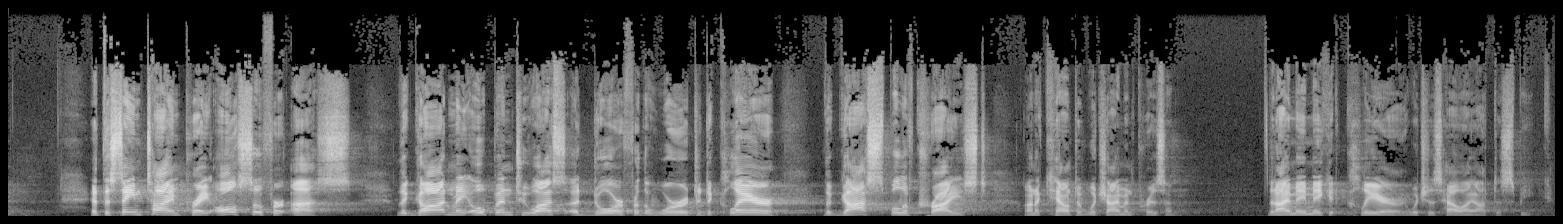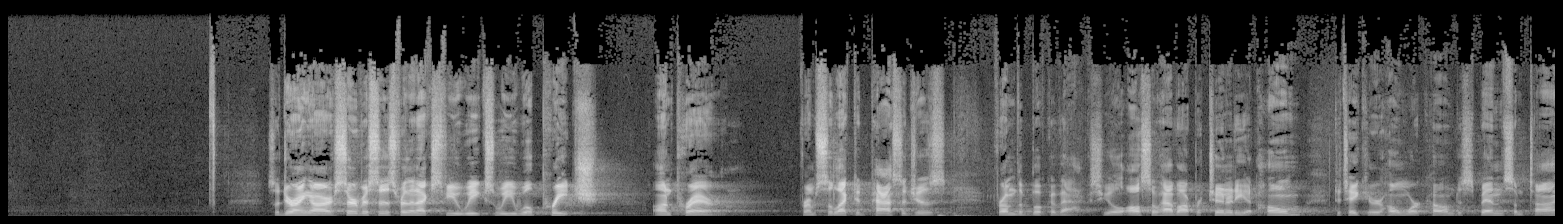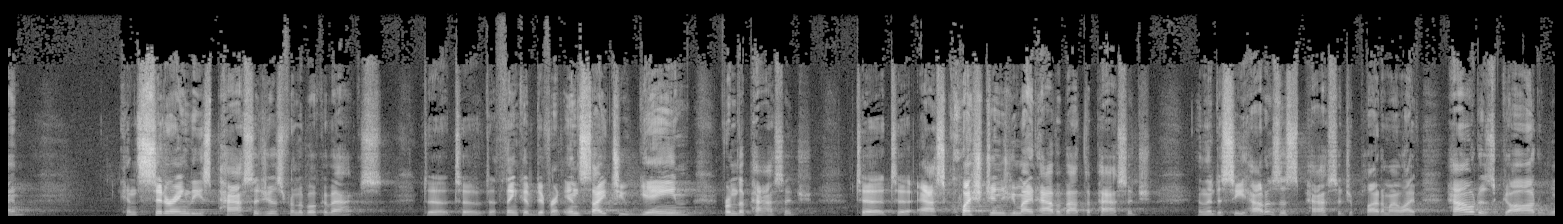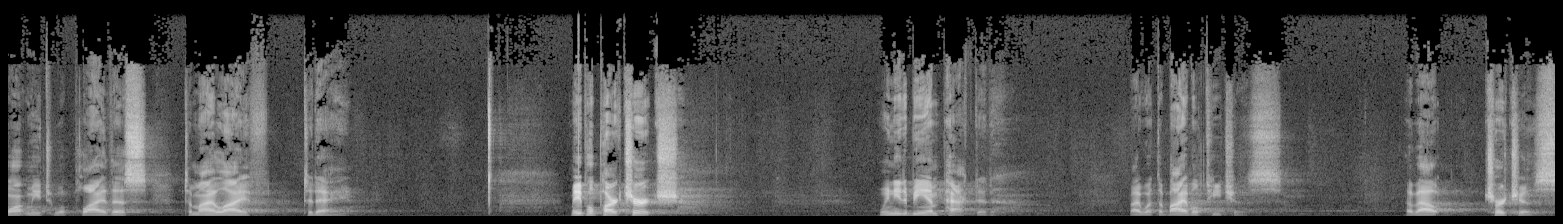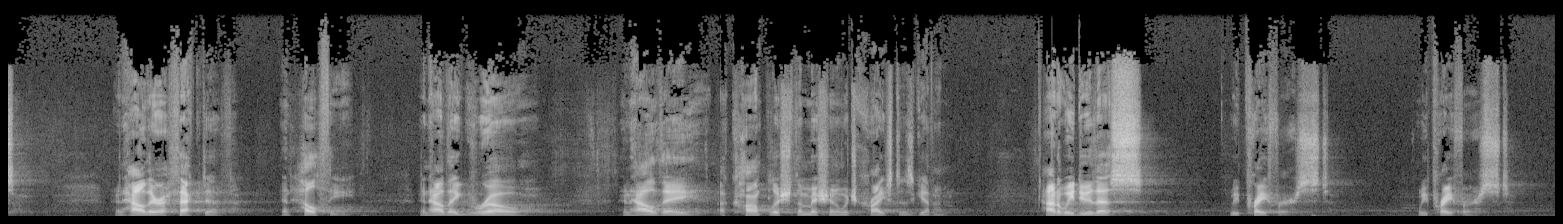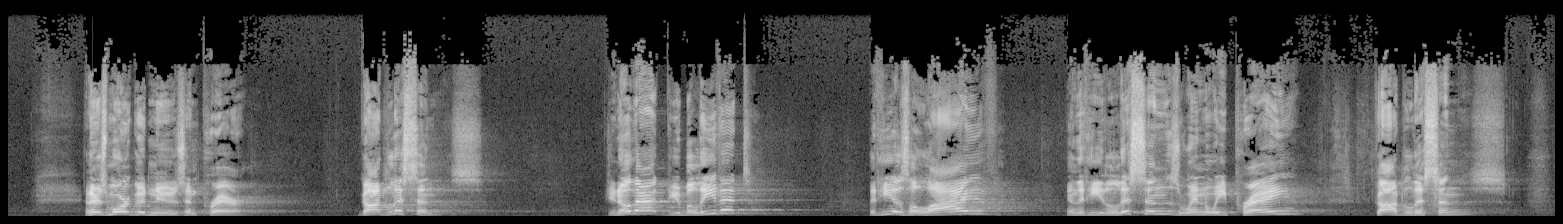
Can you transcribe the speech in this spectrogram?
At the same time, pray also for us that God may open to us a door for the word to declare the gospel of Christ on account of which I'm in prison that I may make it clear which is how I ought to speak. So, during our services for the next few weeks, we will preach on prayer from selected passages from the book of Acts. You'll also have opportunity at home to take your homework home to spend some time considering these passages from the book of Acts, to, to, to think of different insights you gain from the passage, to, to ask questions you might have about the passage and then to see how does this passage apply to my life? How does God want me to apply this to my life today? Maple Park Church, we need to be impacted by what the Bible teaches about churches and how they're effective and healthy and how they grow and how they accomplish the mission which Christ has given. How do we do this? We pray first. We pray first. And there's more good news in prayer God listens. Do you know that? Do you believe it? That He is alive and that He listens when we pray? God listens.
